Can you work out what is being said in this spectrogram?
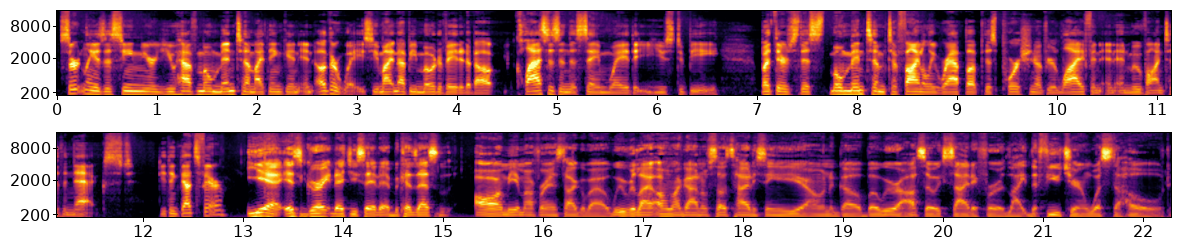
Certainly, as a senior, you have momentum, I think, in, in other ways. You might not be motivated about classes in the same way that you used to be, but there's this momentum to finally wrap up this portion of your life and, and, and move on to the next. Do you think that's fair? Yeah, it's great that you say that because that's all me and my friends talk about. We were like, "Oh my god, I'm so tired of senior year. I want to go," but we were also excited for like the future and what's to hold.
